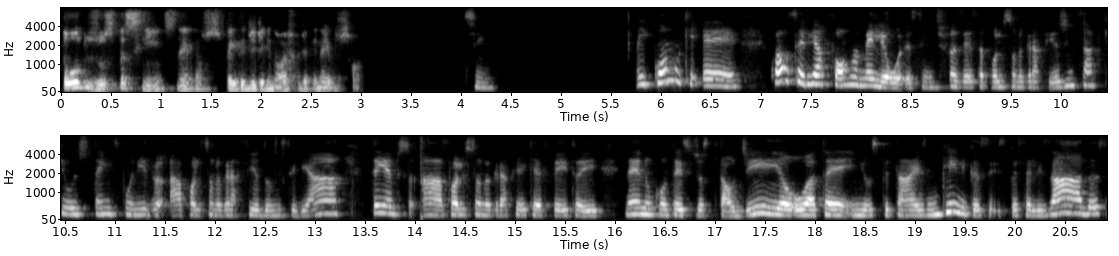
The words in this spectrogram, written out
todos os pacientes né, com suspeita de diagnóstico de apneia do sono. Sim. E como que é, qual seria a forma melhor assim de fazer essa polissonografia? A gente sabe que hoje tem disponível a polissonografia domiciliar, tem a, a polissonografia que é feita aí, né, num contexto de hospital dia ou até em hospitais, em clínicas especializadas.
